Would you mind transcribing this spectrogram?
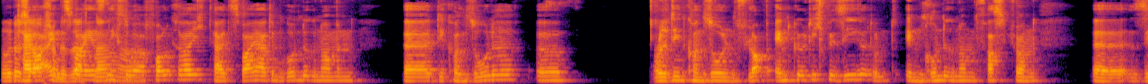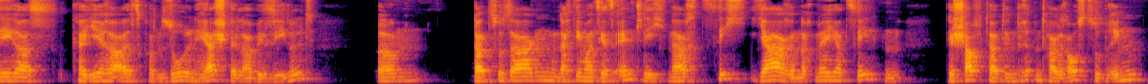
So, Du hast Teil ja auch schon 1 war gesagt, jetzt ne? nicht so erfolgreich. Teil 2 hat im Grunde genommen äh, die Konsole äh, oder den Konsolenflop endgültig besiegelt und im Grunde genommen fast schon äh, Segas Karriere als Konsolenhersteller besiegelt. Ähm, dann zu sagen, nachdem man es jetzt endlich nach zig Jahren, nach mehr Jahrzehnten geschafft hat, den dritten Teil rauszubringen,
